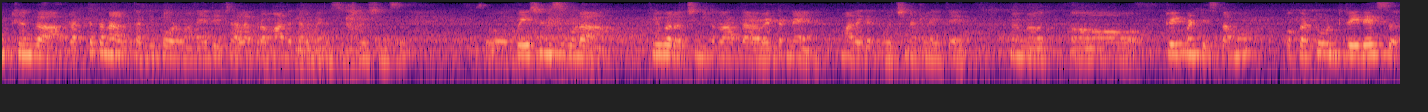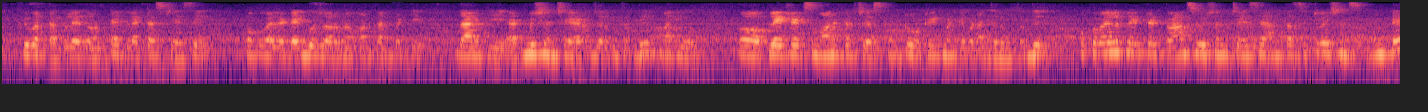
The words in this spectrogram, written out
ముఖ్యంగా రక్త కణాలు తగ్గిపోవడం అనేది చాలా ప్రమాదకరమైన సిచ్యువేషన్స్ సో పేషెంట్స్ కూడా ఫీవర్ వచ్చిన తర్వాత వెంటనే మా దగ్గరికి వచ్చినట్లయితే మేము ట్రీట్మెంట్ ఇస్తాము. ఒక టూ త్రీ డేస్ ఫీవర్ తగ్గలేదు అంటే బ్లడ్ టెస్ట్ చేసి ఒకవేళ డెంగ్యూ జ్వరం ఏమని కనిపెట్టి దానికి అడ్మిషన్ చేయడం జరుగుతుంది. మరియు ప్లేట్లెట్స్ మానిటర్ చేసుకుంటూ ట్రీట్మెంట్ ఇవ్వడం జరుగుతుంది. ఒకవేళ ప్లేట్లెట్ ట్రాన్స్ఫ్యూషన్ చేసే అంత సిచ్యువేషన్స్ ఉంటే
